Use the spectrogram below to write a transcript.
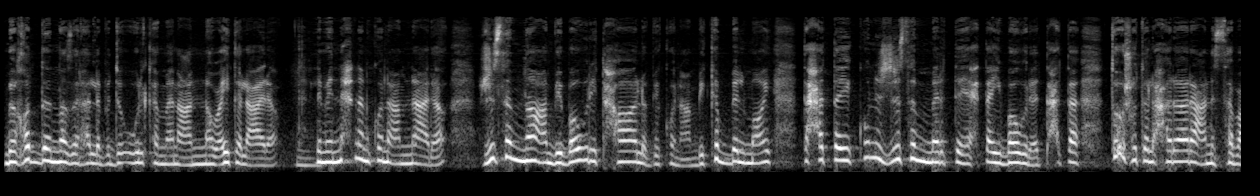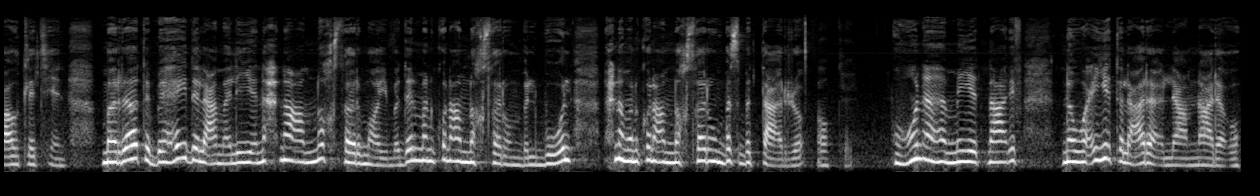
بغض النظر هلا بدي أقول كمان عن نوعية العرق. لما نحن نكون عم نعرق جسمنا عم ببرد حاله بيكون عم بكب المي حتى يكون الجسم مرتاح تيبرد حتى تقشط الحرارة عن ال 37 مرات بهيدي العملية نحن عم نخسر مي. بدل ما نكون عم نخسرهم بالبول نحن بنكون عم نخسرهم بس بالتعرق. okay. وهون أهمية نعرف نوعية العرق اللي عم نعرقه.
